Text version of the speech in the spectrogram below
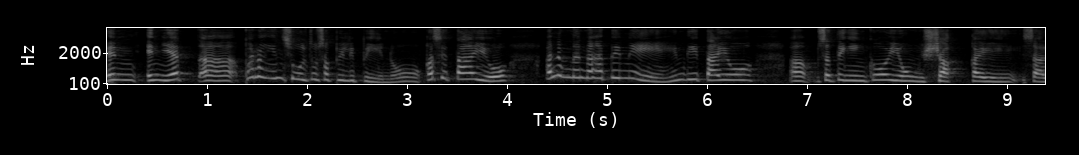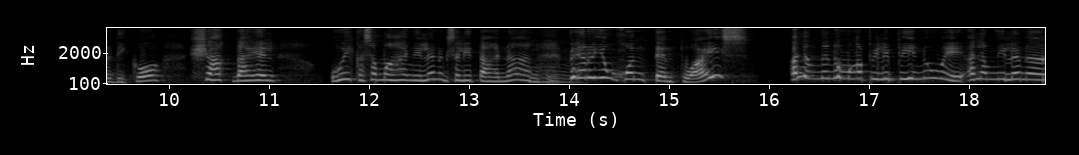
And, and yet, ah, parang insulto sa Pilipino. Kasi tayo, alam na natin eh, hindi tayo, ah, sa tingin ko, yung shock kay Saldico, shock dahil, uy, kasamahan nila, nagsalita na. Pero yung content-wise, alam na ng mga Pilipino eh. Alam nila na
